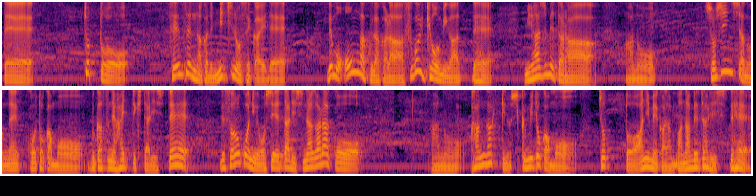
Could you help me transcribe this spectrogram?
てちょっと先生の中で未知の世界ででも音楽だからすごい興味があって見始めたらあの初心者のね子とかも部活に入ってきたりしてでその子に教えたりしながらこうあの管楽器の仕組みとかもちょっとアニメから学べたりして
